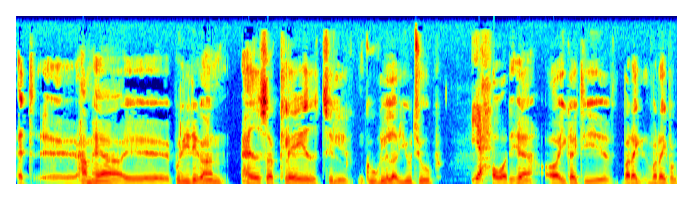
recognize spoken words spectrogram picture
at øh, ham her, øh, politikeren, havde så klaget til Google eller YouTube ja. over det her, og ikke rigtig, var der ikke, var der ikke var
